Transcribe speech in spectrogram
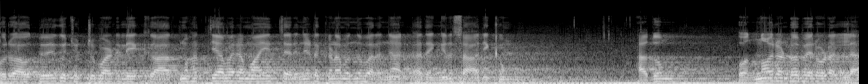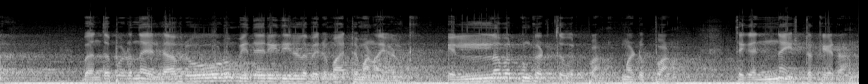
ഒരു ഔദ്യോഗിക ചുറ്റുപാടിലേക്ക് ആത്മഹത്യാപരമായി തിരഞ്ഞെടുക്കണമെന്ന് പറഞ്ഞാൽ അതെങ്ങനെ സാധിക്കും? അതും ഒന്നോ രണ്ടോ പേരോടല്ല. ബന്ധപ്പെടുന്ന എല്ലാവരോടും ഇതേ രീതിയിലുള്ള പെരുമാറ്റമാണ് അയാൾക്ക്. എല്ലാവർക്കും കടുത്ത വെറുപ്പാണ് മടുപ്പാണ് തികഞ്ഞ ഇഷ്ടക്കേടാണ്.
